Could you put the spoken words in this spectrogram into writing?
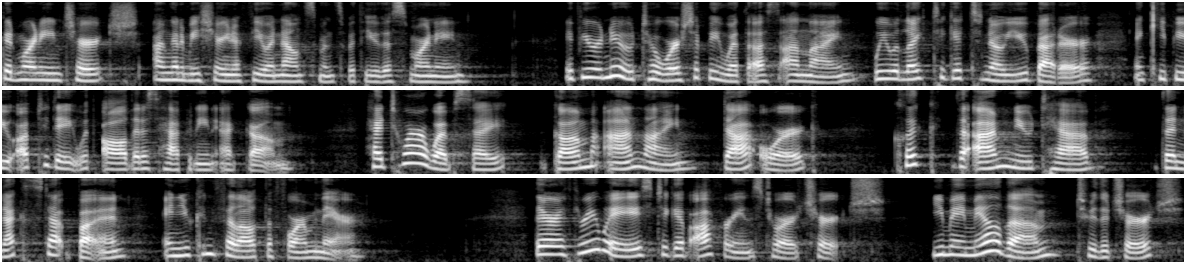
Good morning, church. I'm going to be sharing a few announcements with you this morning. If you are new to worshiping with us online, we would like to get to know you better and keep you up to date with all that is happening at GUM. Head to our website, gumonline.org, click the I'm New tab, the Next Step button, and you can fill out the form there. There are three ways to give offerings to our church. You may mail them to the church,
